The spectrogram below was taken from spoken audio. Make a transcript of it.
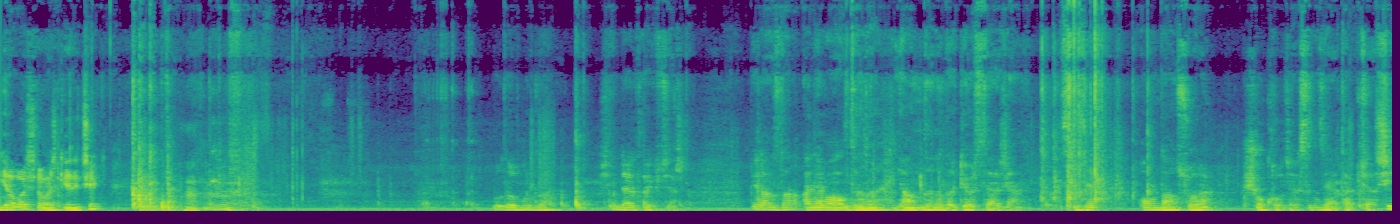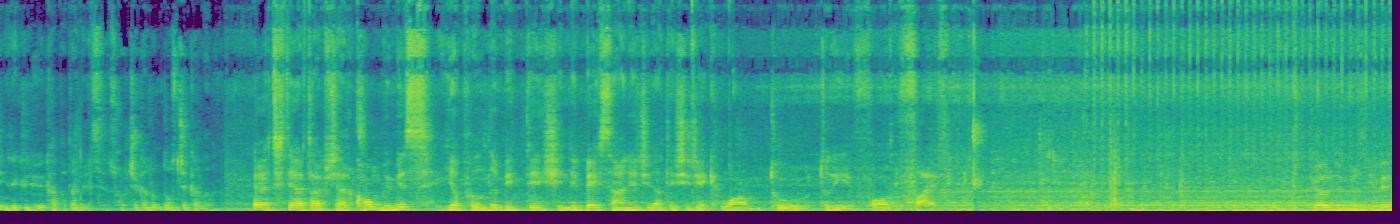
Yavaş yavaş geri çek. Bu da burada. Şimdi değerli takipçiler. Birazdan alev aldığını, yandığını da göstereceğim size. Ondan sonra şok olacaksınız değerli takipçiler. Şimdilik videoyu kapatabilirsiniz. Hoşçakalın, dostçakalın. Evet değerli takipçiler kombimiz yapıldı, bitti. Şimdi 5 saniye içinde ateşleyecek. 1, 2, 3, 4, 5. Gördüğünüz gibi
